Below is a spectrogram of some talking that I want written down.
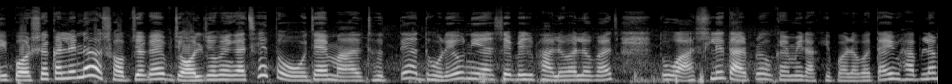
এই বর্ষাকালে না সব জায়গায় জল জমে গেছে, তো ও যায় মাছ ধরতে আর ধরেও নিয়ে আসে বেশ ভালো ভালো মাছ। তো আসলে তারপরে ওকে আমি রাখি পরাবো। তাই ভাবলাম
